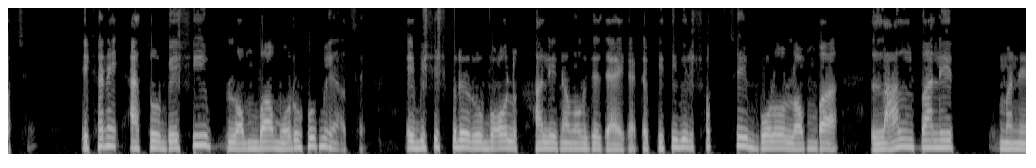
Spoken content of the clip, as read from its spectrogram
আছে, এখানে এত বেশি লম্বা মরুভূমি আছে। এই বিশেষ করে রুবউল খালি নামক যে জায়গাটা পৃথিবীর সবচেয়ে বড় লম্বা লাল বালির মানে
